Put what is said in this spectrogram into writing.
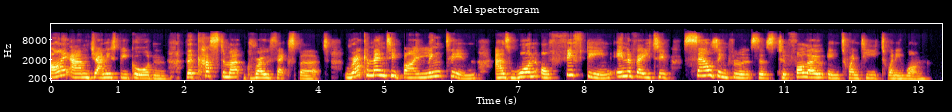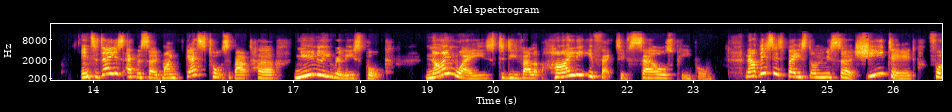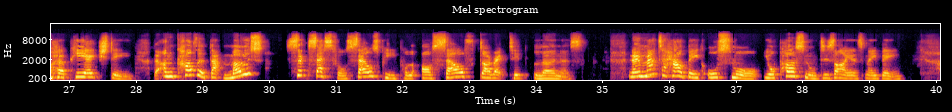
I am Janice B. Gordon, the customer growth expert, recommended by LinkedIn as one of 15 innovative sales influencers to follow in 2021. In today's episode, my guest talks about her newly released book, Nine Ways to Develop Highly Effective Salespeople. Now, this is based on research she did for her PhD that uncovered that most successful salespeople are self directed learners. No matter how big or small your personal desires may be,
